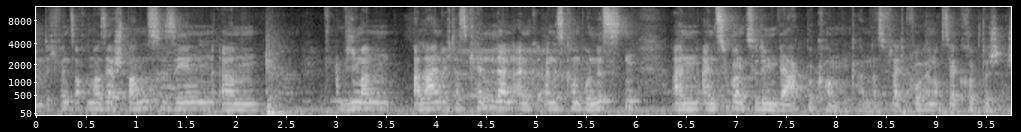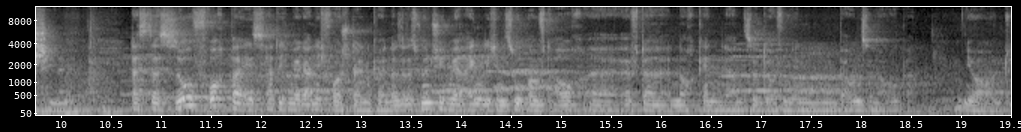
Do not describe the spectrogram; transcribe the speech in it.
Und ich finde es auch immer sehr spannend zu sehen, ähm, wie man allein durch das Kennenlernen eines Komponisten einen, einen Zugang zu dem Werk bekommen kann, das vielleicht vorher noch sehr kryptisch erschien dass das so fruchtbar ist, hatte ich mir gar nicht vorstellen können. Also das wünsche ich mir eigentlich in Zukunft auch äh, öfter noch kennenlernen zu dürfen in, bei uns in Europa. Ja, und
